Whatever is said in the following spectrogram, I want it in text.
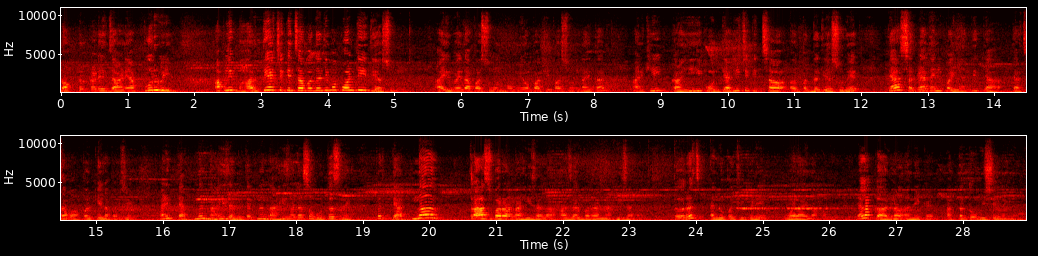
डॉक्टरकडे जाण्यापूर्वी आपली भारतीय चिकित्सा पद्धती मग कोणतीही ती असू आयुर्वेदापासून होमिओपॅथीपासून नाहीतर आणखी काहीही कोणत्याही चिकित्सा पद्धती असू देत त्या सगळ्या त्यांनी पहिल्यांदी त्या त्याचा वापर केला पाहिजे. आणि त्यातनं नाही झालं त्यातनं नाही झालं असं होतच नाही. तर त्यातनं त्रास बरा नाही झाला आजार बरा नाही झाला तरच ॲलोपॅथीकडे वळायला हवं. याला कारणं अनेक आहेत. आत्ता तो विषय नाही आहे.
